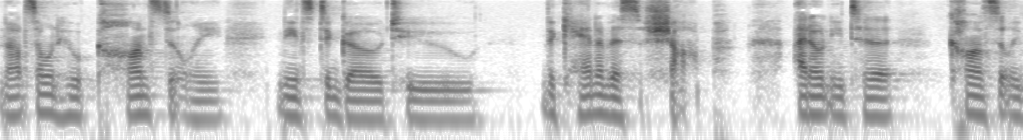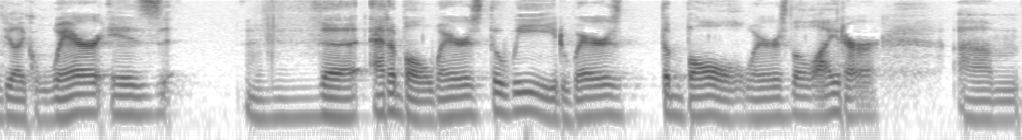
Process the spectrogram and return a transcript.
not someone who constantly needs to go to the cannabis shop. I don't need to constantly be like, where is the edible? Where's the weed? Where's the bowl? Where's the lighter? Um,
